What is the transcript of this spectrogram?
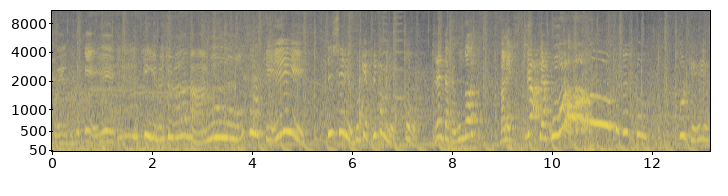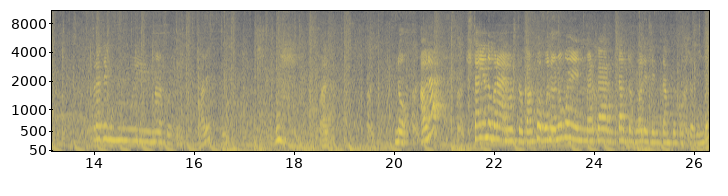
juego? ¿Por qué? Que yo no he hecho nada malo. ¿Por qué? ¿En serio? ¿Por qué? Explícamelo. Juego. 30 segundos. Vale. ¡Gracias, juego! ¿Qué es esto? ¿Por qué? Ahora tengo muy mala suerte. ¿Vale? Uf, vale. No. Ahora está yendo para nuestro campo. Bueno, no pueden marcar tantos goles en tan pocos segundos.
